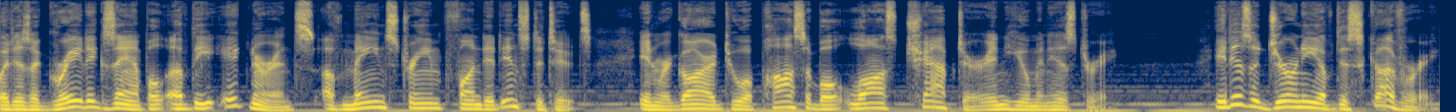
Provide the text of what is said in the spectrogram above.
but is a great example of the ignorance of mainstream funded institutes in regard to a possible lost chapter in human history. It is a journey of discovery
